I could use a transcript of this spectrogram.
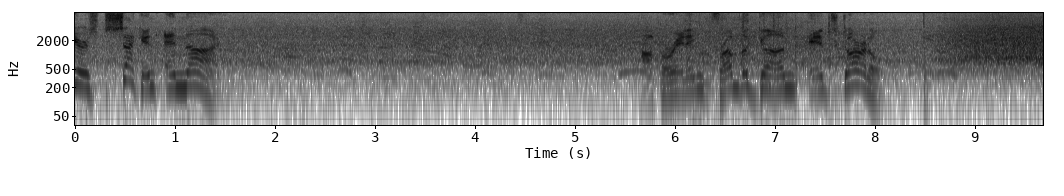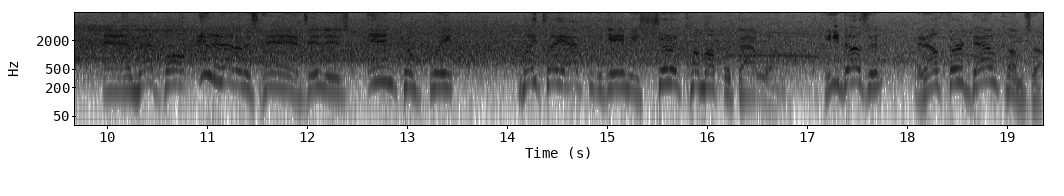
Here's second and nine. Operating from the gun, it's Darnold. And that ball in and out of his hands. It is incomplete. Might tell you after the game he should have come up with that one. He doesn't, and now third down comes up.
